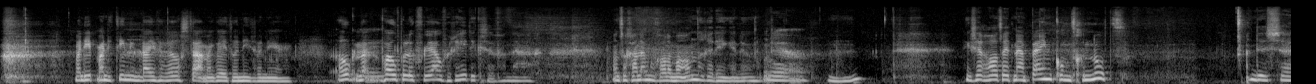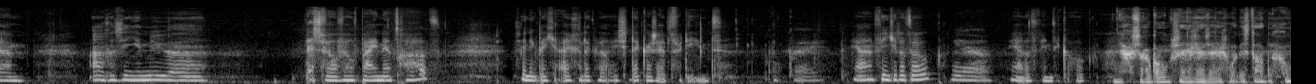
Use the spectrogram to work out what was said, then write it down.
Maar die, maar die tien die blijven wel staan, maar ik weet nog niet wanneer. Hoop. Hopelijk voor jou vergeet ik ze vandaag. Want we gaan ook nog allemaal andere dingen doen. Ja. Ik zeg altijd, na pijn komt genot. Dus ehm, aangezien je nu eh, best wel veel pijn hebt gehad... vind ik dat je eigenlijk wel iets lekkers hebt verdiend. Oké. Ja, vind je dat ook? Ja. Ja, dat vind ik ook. Ja, zou ik ook zeggen. Zeg, wat is dat nou?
